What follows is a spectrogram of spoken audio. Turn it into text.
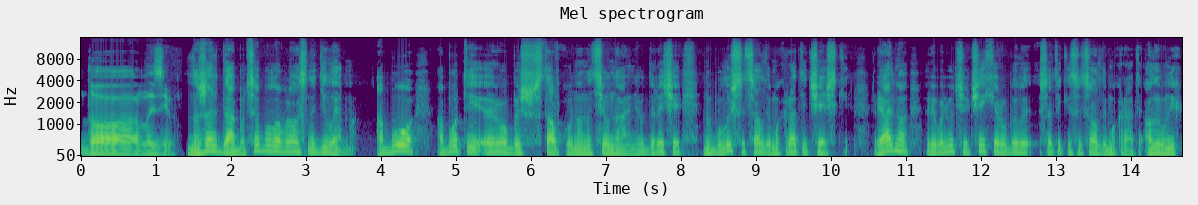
до низів? На жаль, да, бо це була власне ділема. Або, або ти робиш ставку на національні. До речі, ну були ж соціал-демократи чеські. Реально революцію в Чехії робили все-таки соціал-демократи, але у них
